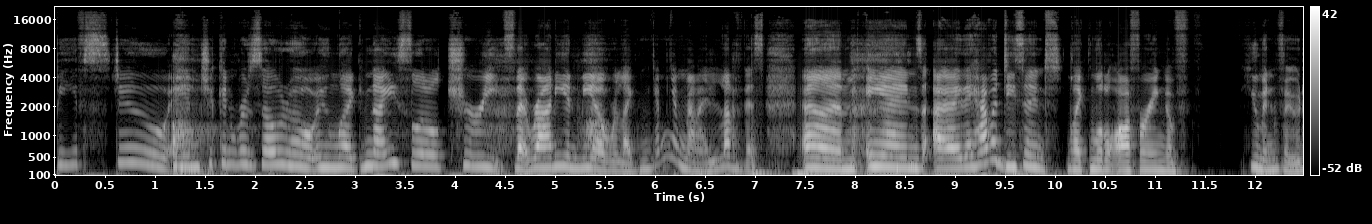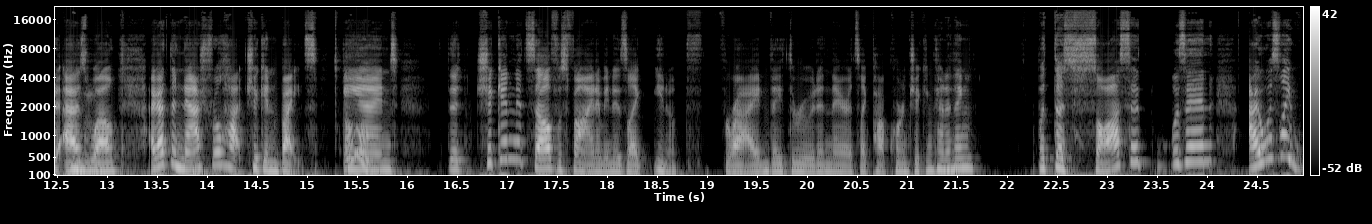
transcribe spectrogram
beef stew and chicken risotto and like nice little treats that Ronnie and Mia were like, yum, yum, yum, I love this. Um, and uh, they have a decent like little offering of human food as well. I got the Nashville hot chicken bites. And the chicken itself was fine. I mean, it's like, you know, fried. They threw it in there. It's like popcorn chicken kind of mm-hmm. thing. But the sauce it was in, I was like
